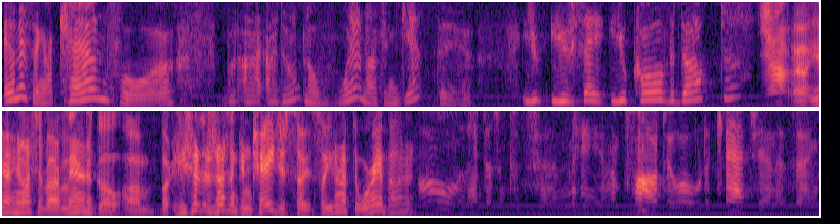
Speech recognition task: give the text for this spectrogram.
anything I can for her. But I, I don't know when I can get there. You, you say you called the doctor? Yeah. Uh, yeah, he left about a minute ago. Um, but he said there's nothing contagious, so, so you don't have to worry about it. Oh, that doesn't concern me. I'm far too old to catch anything.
